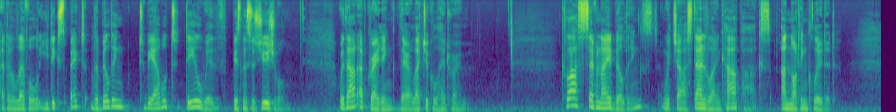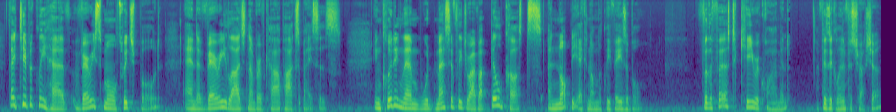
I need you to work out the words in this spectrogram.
at a level you'd expect the building to be able to deal with business as usual, without upgrading their electrical headroom. Class 7A buildings, which are standalone car parks, are not included. They typically have very small switchboard and a very large number of car park spaces. Including them would massively drive up build costs and not be economically feasible. For the first key requirement, physical infrastructure,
